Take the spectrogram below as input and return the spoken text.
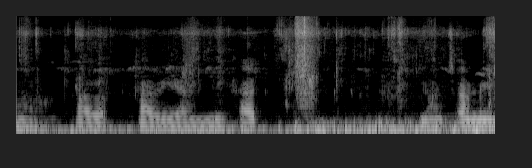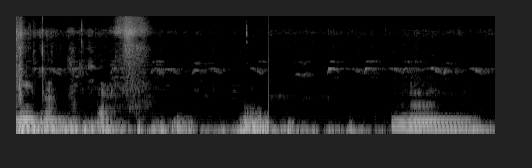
Nah, kalau kalian lihat macam ini pemirsa hmm.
